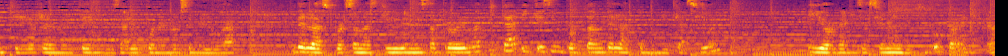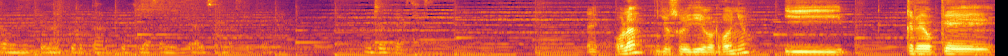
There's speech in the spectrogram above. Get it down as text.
y que es realmente necesario ponernos en el lugar de las personas que viven esta problemática y que es importante la comunicación y organización en equipo para que cada uno pueda aportar pues, las habilidades en las que cuenta. Muchas gracias. Eh, hola, yo soy Diego Roño y creo que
